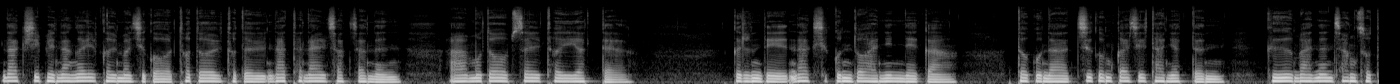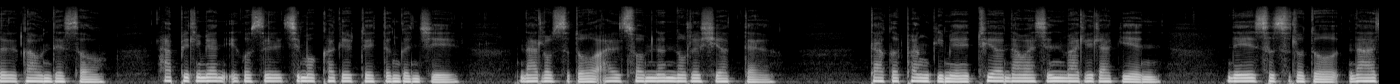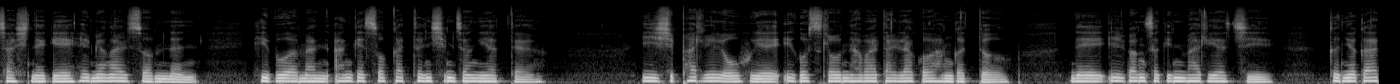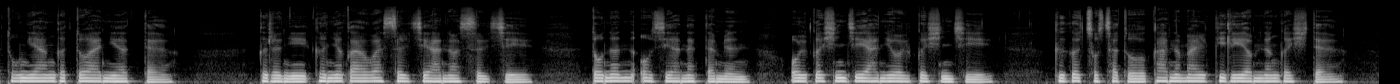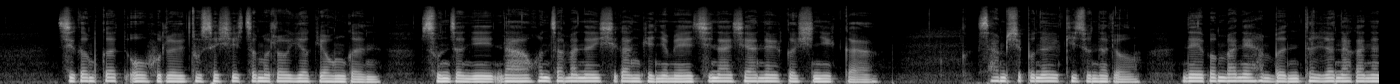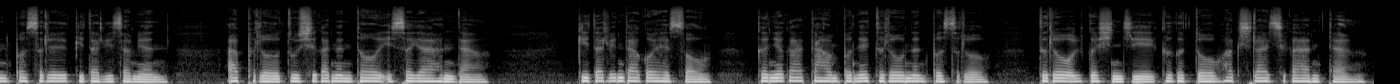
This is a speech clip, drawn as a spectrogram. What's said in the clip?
낚시 배낭을 걸머지고 터덜터덜 나타날 작자는 아무도 없을 터이었다. 그런데 낚시꾼도 아닌 내가 더구나 지금까지 다녔던 그 많은 장소들 가운데서 하필이면 이곳을 지목하게 됐던 건지 나로서도 알 수 없는 노릇이었다. 다급한 김에 튀어나와진 말이라기엔 내 스스로도 나 자신에게 해명할 수 없는 희부엄한 안개 속 같은 심정이었다. 28일 오후에 이곳으로 나와 달라고 한 것도 내 일방적인 말이었지 그녀가 동의한 것도 아니었다. 그러니 그녀가 왔을지 안 왔을지 또는 오지 않았다면 올 것인지 아니올 것인지 그것조차도 가늠할 길이 없는 것이다. 지금껏 오후를 두세 시쯤으로 여겨온 건 순전히 나 혼자만의 시간 개념에 지나지 않을 것이니까 30분을 기준으로 네 번 만에 한 번 들려나가는 버스를 기다리자면 앞으로 두 시간은 더 있어야 한다. 기다린다고 해서 그녀가 다음번에 들어오는 버스로 들어올 것인지 그것도 확실하지가 않다.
